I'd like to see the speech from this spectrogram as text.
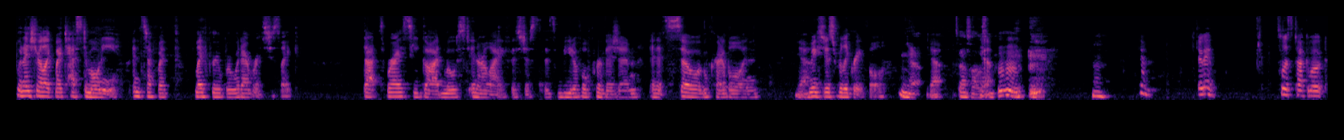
when i share like my testimony and stuff with life group or whatever it's just like that's where i see god most in our life is just this beautiful provision and it's so incredible and Yeah. it makes you just really grateful. Yeah. Yeah. That's awesome. hmm Hmm. yeah. Okay. So let's talk about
